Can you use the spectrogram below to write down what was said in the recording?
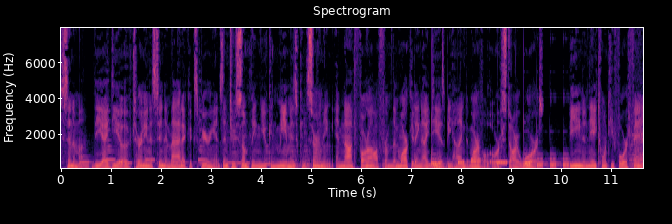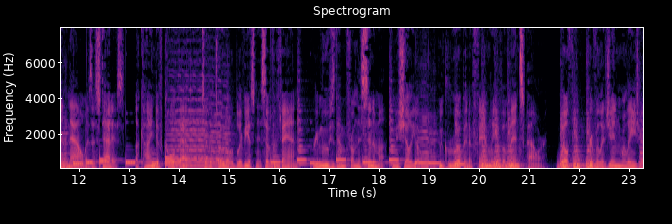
Cinema The idea of turning a cinematic experience into something you can meme is concerning and not far off from the marketing ideas behind Marvel or Star Wars. Being an A24 fan now is a status, a kind of cult that, to the total obliviousness of the fan, removes them from the cinema. Michelle Yeoh, who grew up in a family of immense power, wealth and privilege in Malaysia,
